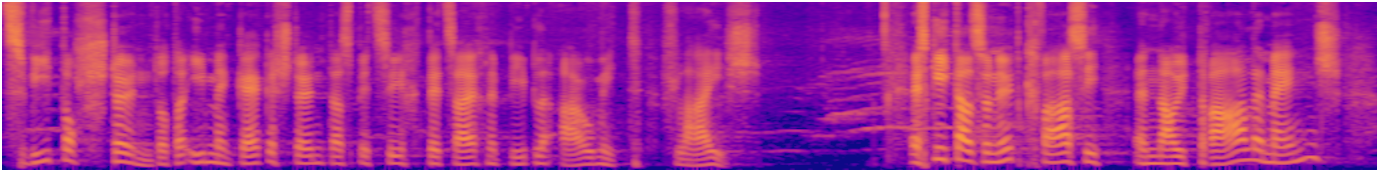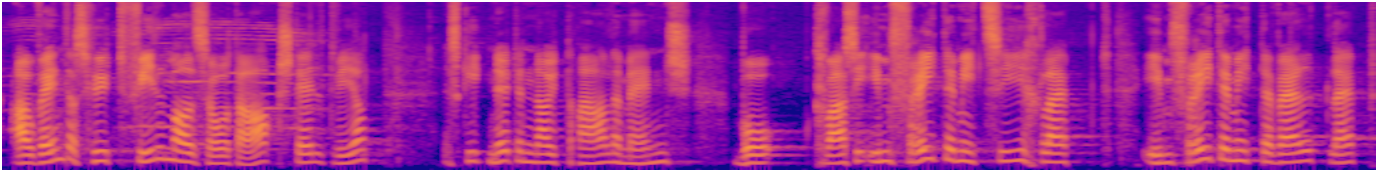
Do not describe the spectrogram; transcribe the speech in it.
zuwiderstehen oder ihm entgegenstehen, das bezeichnet die Bibel auch mit Fleisch. Es gibt also nicht quasi einen neutralen Mensch, auch wenn das heute vielmal so dargestellt wird. Es gibt nicht einen neutralen Mensch, wo quasi im Frieden mit sich lebt, im Frieden mit der Welt lebt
